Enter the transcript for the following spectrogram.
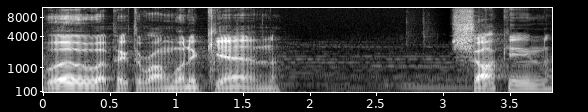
Whoa, I picked the wrong one again. Shocking.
